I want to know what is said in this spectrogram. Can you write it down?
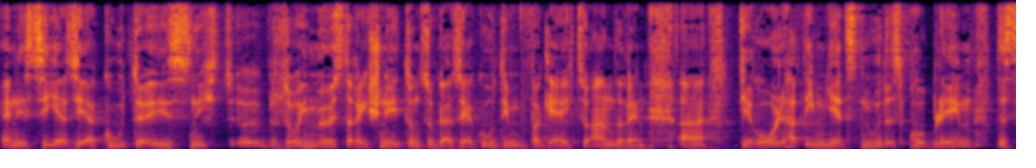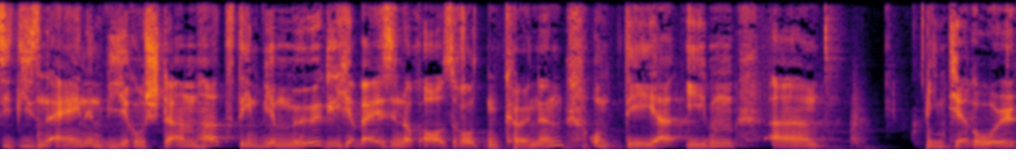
eine sehr, sehr gute ist, nicht äh, so im Österreich-Schnitt und sogar sehr gut im Vergleich zu anderen. Äh, Tirol hat eben jetzt nur das Problem, dass sie diesen einen Virusstamm hat, den wir möglicherweise noch ausrotten können können und der eben äh, in Tirol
